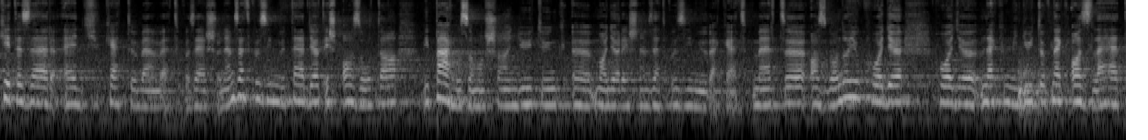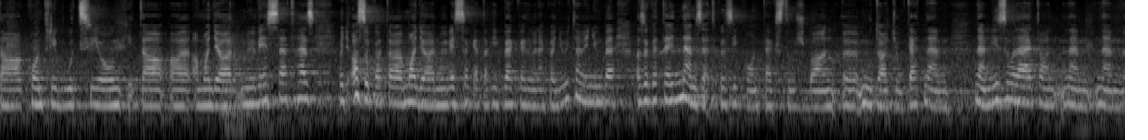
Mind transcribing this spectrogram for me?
2001-2-ben vettük az első nemzetközi műtárgyat, és azóta mi párhuzamosan gyűjtünk magyar és nemzetközi műveket, mert azt gondoljuk, hogy, hogy nekünk, mi gyűjtőknek az lehet a kontribúciónk itt a, a, a magyar művészethez, hogy azokat a magyar művészeket, akik bekerülnek a gyűjteményünkbe, azokat egy nemzetközi kontextusban kontextusban mutatjuk, tehát nem, nem izoláltan, nem, nem,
